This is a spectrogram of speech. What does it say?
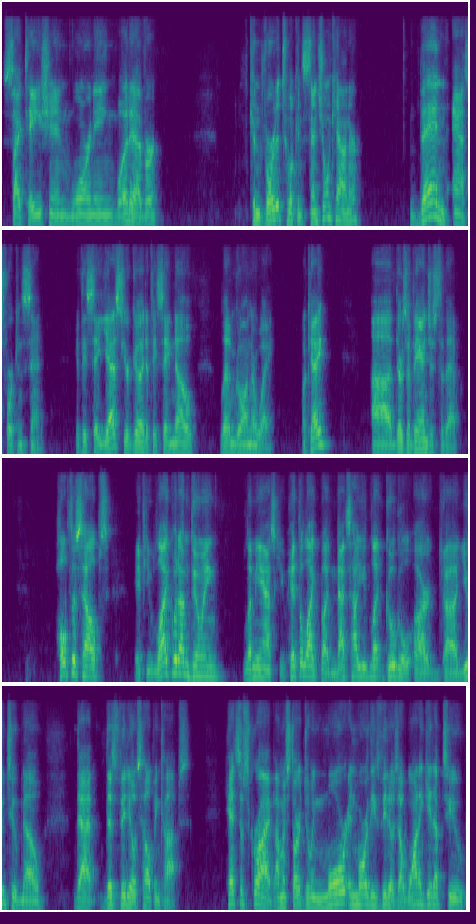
citation, warning, whatever, convert it to a consensual encounter, then ask for consent. If they say yes, you're good. If they say no, let them go on their way. Okay? Uh, there's advantages to that. Hope this helps. If you like what I'm doing, let me ask you hit the like button. That's how you let Google or uh, YouTube know that this video is helping cops. Hit subscribe. I'm going to start doing more and more of these videos. I want to get up to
